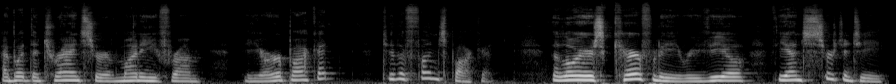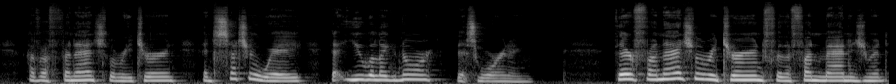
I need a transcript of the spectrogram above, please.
about the transfer of money from your pocket to the fund's pocket. The lawyers carefully reveal the uncertainty of a financial return in such a way that you will ignore this warning. Their financial return for the fund management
